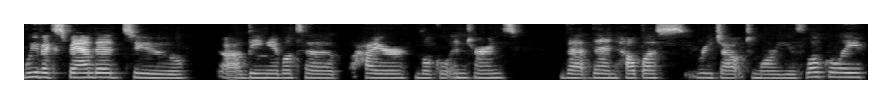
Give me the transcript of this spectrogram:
we've expanded to uh, being able to hire local interns that then help us reach out to more youth locally.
